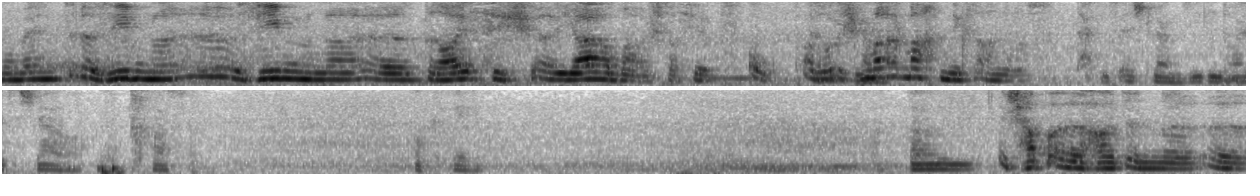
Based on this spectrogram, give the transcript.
Moment äh, sieben, 37 Jahre mache ich das jetzt. Oh, also ich ma mache nichts anderes. Das ist echt lang, 37 Jahre. Krass. Okay. Ähm, ich habe äh, halt äh, äh,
